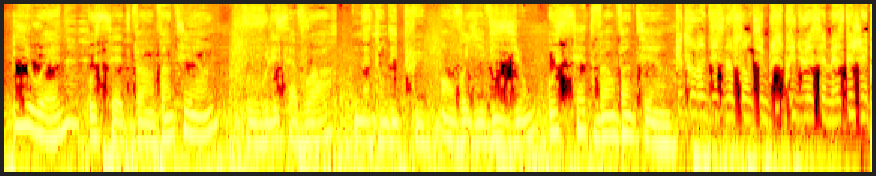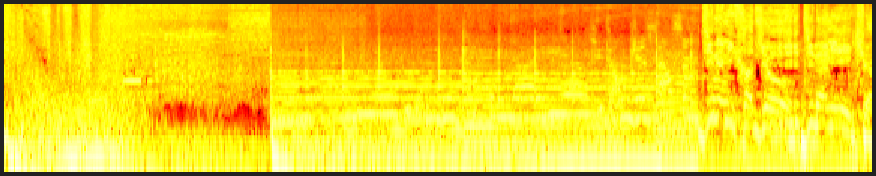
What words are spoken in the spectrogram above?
V-I-S-I-O-N au 72021. Vous voulez savoir? N'attendez plus. Envoyez Vision au 72021. 99 centimes plus prix du SMS DGP. Dynamique Radio. Dynamique.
